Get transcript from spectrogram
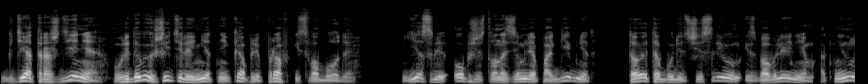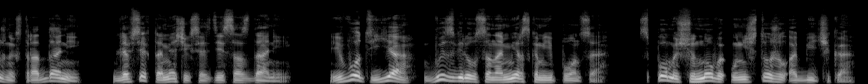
где от рождения у рядовых жителей нет ни капли прав и свободы. Если общество на Земле погибнет, то это будет счастливым избавлением от ненужных страданий для всех томящихся здесь созданий. И вот я вызверился на мерзком японце. С помощью новой уничтожил обидчика.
